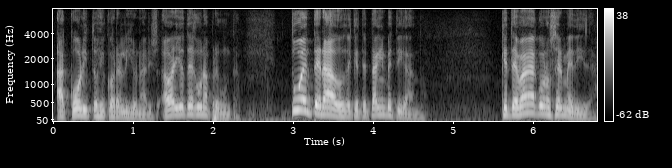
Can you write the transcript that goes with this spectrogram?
acólitos y correligionarios. Ahora yo te hago una pregunta. Tú enterado de que te están investigando, que te van a conocer medidas,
